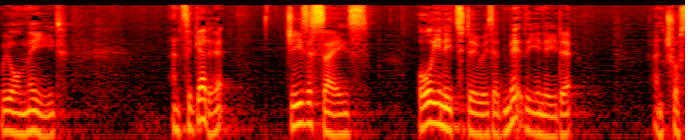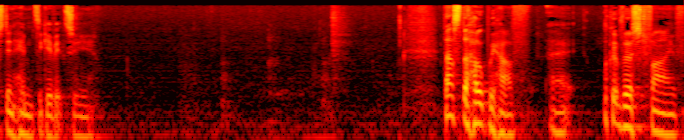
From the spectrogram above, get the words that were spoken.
we all need. And to get it, Jesus says, All you need to do is admit that you need it and trust in Him to give it to you. That's the hope we have. Uh, look at verse 5.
